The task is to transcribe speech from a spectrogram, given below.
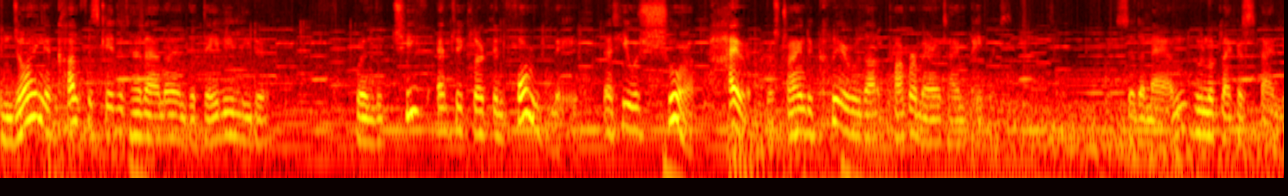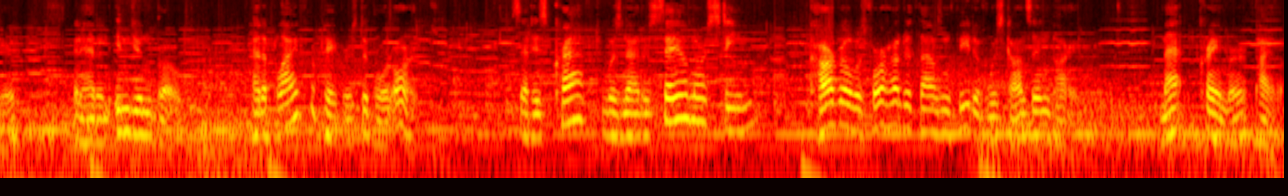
enjoying a confiscated Havana in the Daily Leader, when the chief entry clerk informed me that he was sure a pirate was trying to clear without proper maritime papers. Said a man who looked like a Spaniard and had an Indian brogue, had applied for papers to board Orange. Said his craft was neither sail nor steam, cargo was 400,000 feet of Wisconsin pine. Matt Kramer, pilot.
